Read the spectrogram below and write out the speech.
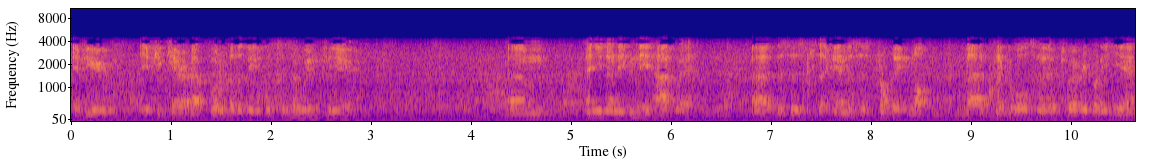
if you if you care about portability, this is a win for you. Um, and you don't even need hardware. Uh, this is again, this is probably not that applicable to, to everybody here.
